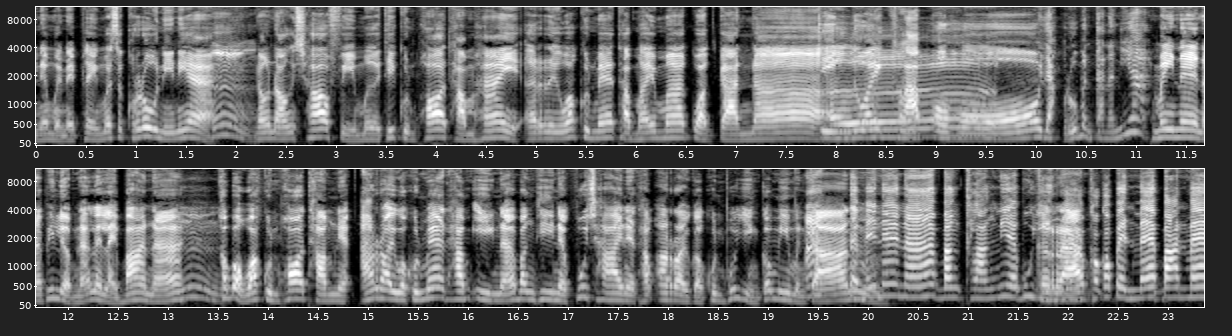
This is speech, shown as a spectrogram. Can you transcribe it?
เนี่ยเหมือนในเพลงเมื่อสักครู่นี้เนี่ยอืมน้องๆชอบฝีมือที่คุณพ่อทำให้ หรือว่าคุณแม่ทำให้มากกว่ากันนะจริงด้วยครับเโอ้โห อยากรู้เหมือนกันนะเนี่ย ไม่แน่นะพี่เหลือมนะหลาย ๆ บ้านนะอืมเขาบอกว่าคุณพ่อทำเนี่ยอร่อยกว่าคุณแม่ทำอีกนะ บางทีเนี่ยผู้ชายเนี่ยทำอร่อยกว่าคุณผู้หญิงก็มีเหมือนกันอะแต่ไม่แน่นะ บางครั้งเนี่ยผู้หญิงครันะบเขาก็เป็นแม่บ้านแม่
